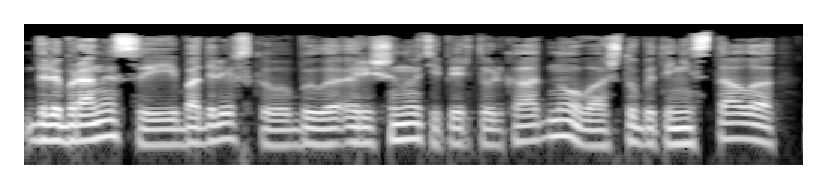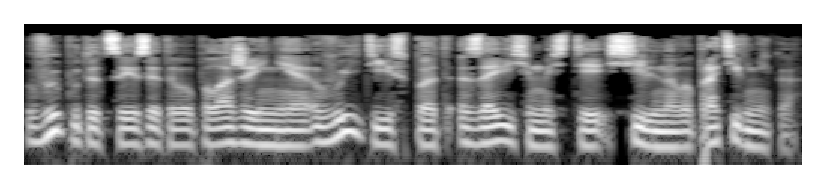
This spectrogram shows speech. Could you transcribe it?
Для баронессы и Бодлевского было решено теперь только одно, во что бы то ни стало выпутаться из этого положения, выйти из-под зависимости сильного противника.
